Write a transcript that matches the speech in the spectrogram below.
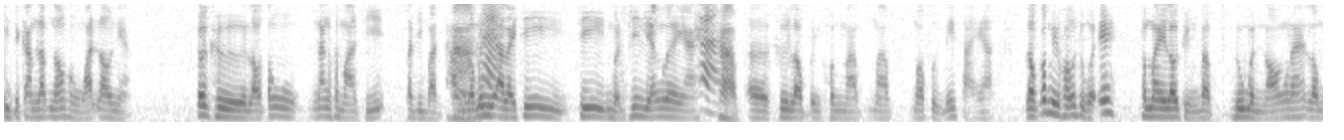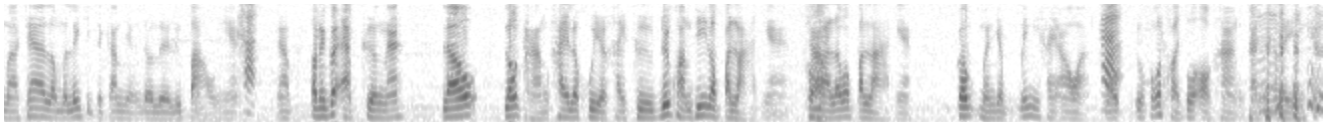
กิจกรรมรับน้องของวัดเราเนี่ยก็คือเราต้องนั่งสมาธิปฏิบัติธรรมอ่า เราไม่มีอะไรที่ที่เหมือนพี่เลี้ยงเลยไง ค่ะ ครับ เออคือเราเป็นคนมามามาฝึกนิสัยอะเราก็มีความรู้สึกว่าเอ๊ะ ทำไมเราถึงแบบดูเหมือนน้องนะเรามาแค่เรามาเล่นกิจกรรมอย่างเดียวเลยหรือเปล่าอย่างเงี้ยค่ะ นะครับตอนนั้นก็แอบเคืองนะ แล้วเราถามใครเราคุยกับใครคือ ด้วยความที่เราประหลาดไงเข้ามาแล้วว่าประหลาดไงก็เหมือนกับไม่มีใครเอาอะค่ะ เราเขาก็ถอยตัวออกห่างกันอะไรอย่างเงี้ย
